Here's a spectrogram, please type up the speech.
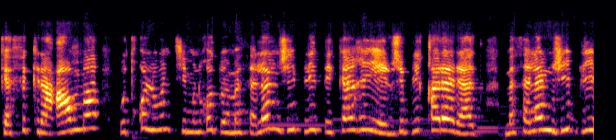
كفكرة عامة وتقول له أنت من غدوة مثلا جيب لي ديكاغي جيب لي قرارات مثلا جيب لي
